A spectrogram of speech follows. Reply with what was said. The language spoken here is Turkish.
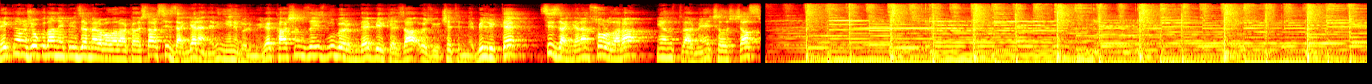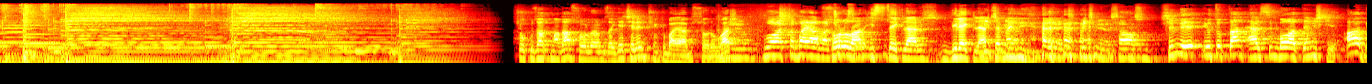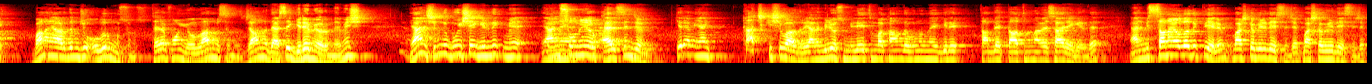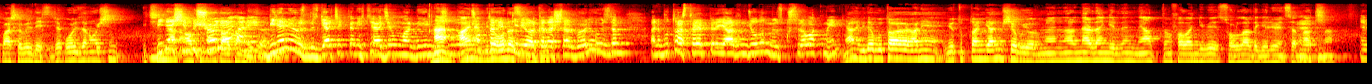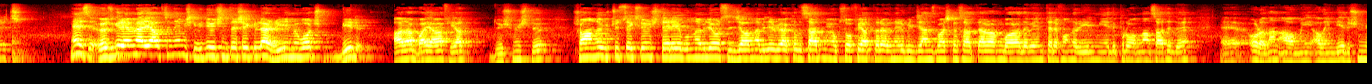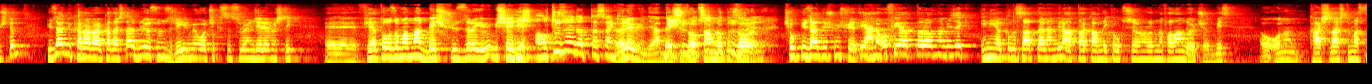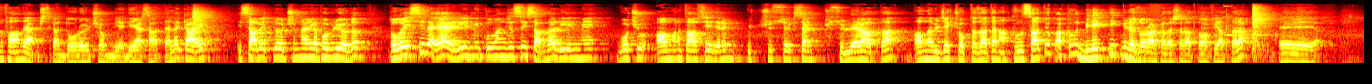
Teknoloji Oku'dan hepinize merhabalar arkadaşlar. Sizden gelenlerin yeni bölümüyle karşınızdayız. Bu bölümde bir kez daha Özgür Çetin'le birlikte sizden gelen sorulara yanıt vermeye çalışacağız. Çok uzatmadan sorularımıza geçelim çünkü bayağı bir soru var. Ee, Bu hafta bayağı var. Çok Sorular, soru- istekler, dilekler, Bitmiyor. temenniler. evet bitmiyor sağ olsun. Şimdi YouTube'dan Ersin Bolat demiş ki abi bana yardımcı olur musunuz? Telefon yollar mısınız? Canlı derse giremiyorum demiş. Yani şimdi bu işe girdik mi? Yani Bunun sonu yok. Ersin'cim giremeyen kaç kişi vardır? Yani biliyorsun Milli Eğitim Bakanlığı da bununla ilgili tablet dağıtımına vesaire girdi. Yani biz sana yolladık diyelim. Başka biri de isteyecek, başka biri de isteyecek, başka biri de isteyecek. O yüzden o işin Bir de şimdi şöyle hani yani. bilemiyoruz biz gerçekten ihtiyacım var değil mi? Ha, şimdi aynen, çok talep geliyor sıkıntı. arkadaşlar böyle. O yüzden hani bu tarz taleplere yardımcı olamıyoruz kusura bakmayın. Yani bir de bu ta hani YouTube'dan gelmiş ya bu yorum yani ner- nereden girdin, ne yaptın falan gibi sorular da geliyor insanın Evet. aklına. Evet. Neyse Özgür Enver Yalçın demiş ki video için teşekkürler. Realme Watch bir ara bayağı fiyat düşmüştü. Şu anda 383 TL'ye bulunabiliyor. Sizce alınabilir bir akıllı saat mi yoksa o fiyatlara önerebileceğiniz başka saatler var mı? Bu arada benim telefonda Realme 7 Pro ondan saati de e, oradan almayı alayım diye düşünmüştüm. Güzel bir karar arkadaşlar. Biliyorsunuz Realme Watch'ı kısa süre incelemiştik. E, fiyatı o zamanlar 500 lira gibi bir şeydi. Beş- 600 liraydı hatta sanki. Öyle miydi ya? 599 599 doğru. liraydı. Çok güzel düşmüş fiyatı. Yani o fiyatlar alınabilecek en iyi akıllı saatlerden biri. Hatta kandaki oksijen oranını falan da ölçüyordu. Biz onun karşılaştırmasını falan da yapmıştık. Hani doğru ölçüyor mu diye diğer saatlerle. Gayet isabetli ölçümler yapabiliyordu. Dolayısıyla eğer Realme kullanıcısıysan da Realme Watch'u almanı tavsiye ederim. 380 küsürlere hatta alınabilecek çok da zaten akıllı saat yok. Akıllı bileklik bile zor arkadaşlar hatta o fiyatlara. Ee,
